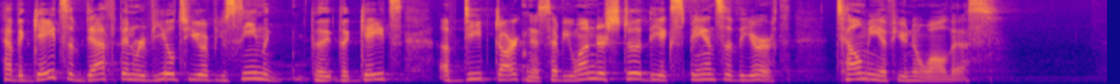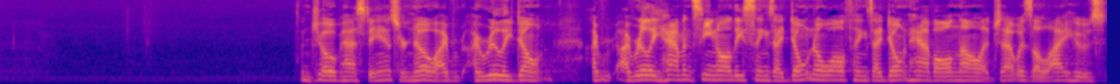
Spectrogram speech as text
Have the gates of death been revealed to you? Have you seen the, the, the gates of deep darkness? Have you understood the expanse of the earth? Tell me if you know all this. And Job has to answer, No, I, I really don't. I, I really haven't seen all these things. I don't know all things. I don't have all knowledge. That was Elihu's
